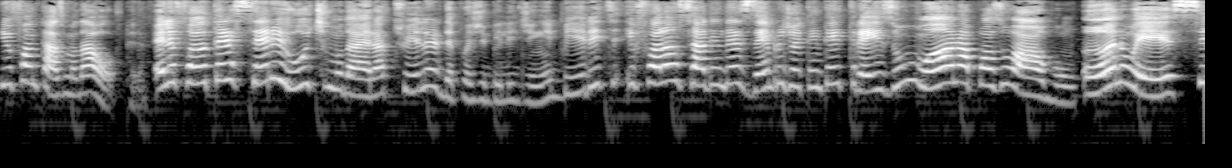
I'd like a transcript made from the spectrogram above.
e O Fantasma da Ópera. Ele foi o terceiro e último da era Thriller, depois de Billie Jean e Beat It, e foi lançado em dezembro de 83, um ano após o álbum. Ano esse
